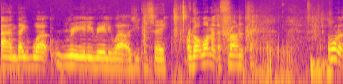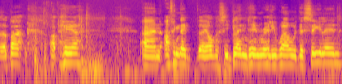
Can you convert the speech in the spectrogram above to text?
and they work really, really well, as you can see. I've got one at the front, one at the back up here and I think they, they obviously blend in really well with the ceiling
